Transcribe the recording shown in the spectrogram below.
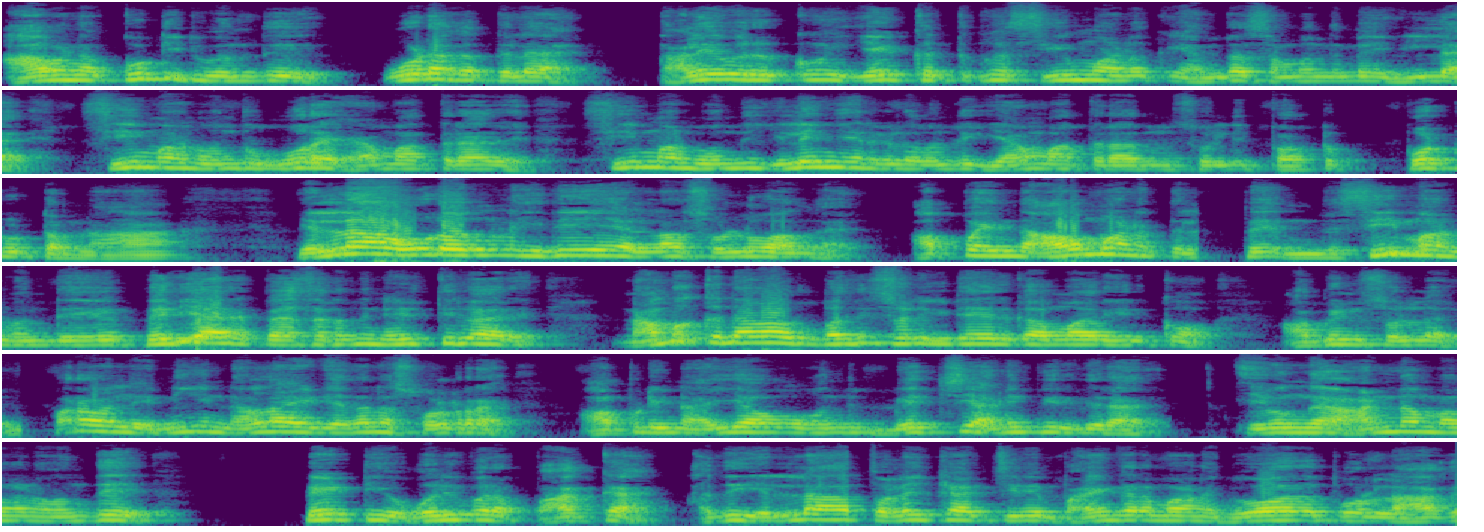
அவனை கூட்டிட்டு வந்து ஊடகத்தில் தலைவருக்கும் இயக்கத்துக்கும் சீமானுக்கும் எந்த சம்மந்தமே இல்லை. சீமான் வந்து ஊரை ஏமாத்துறாரு. சீமான் வந்து இளைஞர்களை வந்து ஏமாத்துறாருன்னு சொல்லி போட்டு போட்டு விட்டோம்னா எல்லா ஊடகங்களும் இதையே எல்லாம் சொல்லுவாங்க. அப்ப இந்த அவமானத்துல இந்த சீமான் வந்து பெரியாரை பேசுறது நிறுத்திடுவாரு. நமக்கு தான் அவர் பதில் சொல்லிக்கிட்டே இருக்க மாதிரி இருக்கும். அப்படின்னு சொல்ல பரவாயில்ல நீ நல்ல ஐடியா தானே சொல்ற. அப்படின்னு ஐயாவும் வந்து மெச்சி அனுப்பியிருக்கிறாரு. இவங்க அண்ணன் மகனை வந்து பேட்டியை ஒளிபர பார்க்க அது எல்லா தொலைக்காட்சியிலையும் பயங்கரமான விவாத பொருளாக.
